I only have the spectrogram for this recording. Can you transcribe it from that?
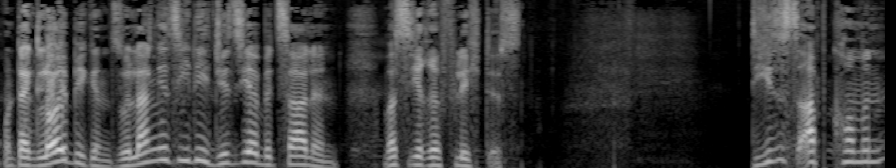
und der Gläubigen, solange sie die Jizya bezahlen, was ihre Pflicht ist. Dieses Abkommen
